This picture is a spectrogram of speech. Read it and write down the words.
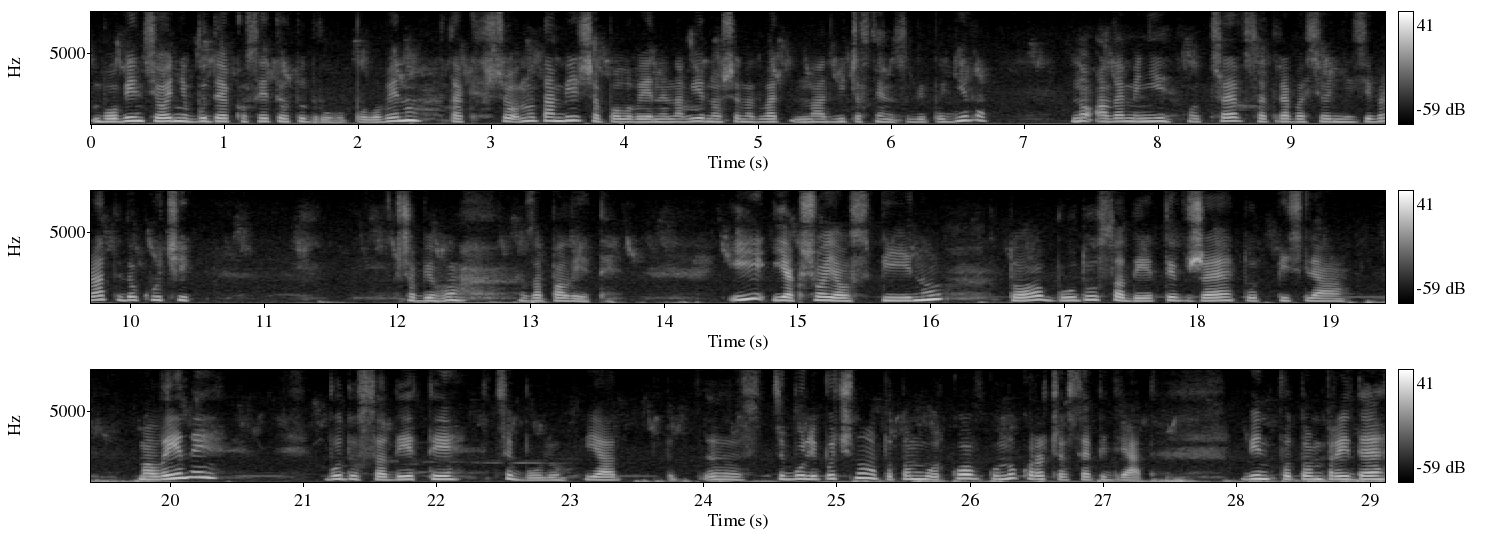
бо він сьогодні буде косити ту другу половину. Так що, ну там більше половини, навірно, ще на, два, на дві частини собі поділа. Ну, але мені оце все треба сьогодні зібрати до кучі, щоб його запалити. І якщо я успіну, то буду садити вже тут після малини, буду садити цибулю. Я е, з цибулі почну, а потім морковку, ну, коротше, все підряд. Він потім прийде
